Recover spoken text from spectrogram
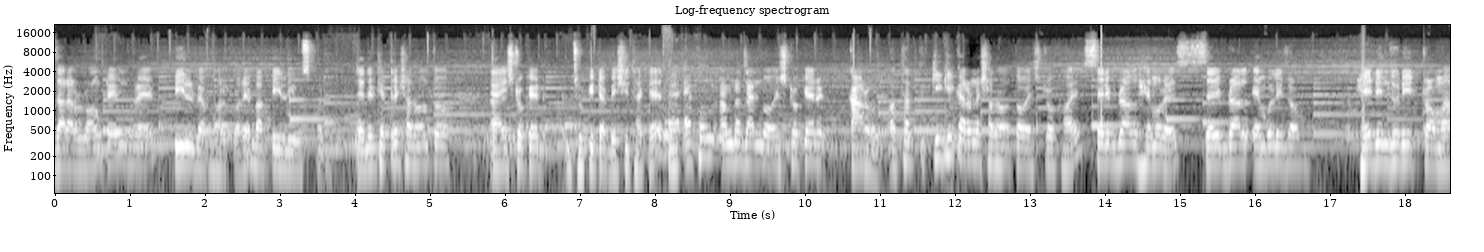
যারা লং টাইম ধরে পিল ব্যবহার করে বা পিল ইউজ করে। এদের ক্ষেত্রে সাধারণত স্ট্রোকের ঝুঁকিটা বেশি থাকে। এখন আমরা জানব স্ট্রোকের কারণ, অর্থাৎ কি কি কারণে সাধারণত স্ট্রোক হয়? Cerebral haemorrhage cerebral embolism head injury trauma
